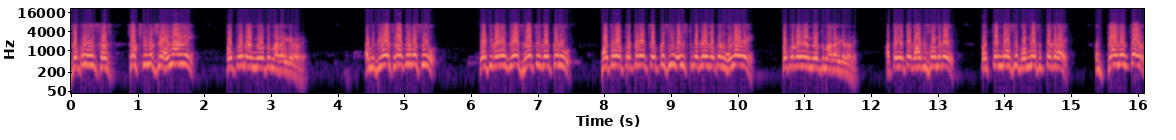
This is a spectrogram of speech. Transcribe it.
जोपर्यंत स- होणार नाही तोपर्यंत आंदोलन माघारी घेणार नाही. आम्ही दिवस रात्र बसू. या ठिकाणी दिवस रात्र करू. मात्र या प्रकरणात चौकशी वरिष्ठ पातळीवर जोपर्यंत होणार नाही तोपर्यंत आम्ही आंदोलन माघारी घेणार नाही. आता येत्या दहा दिवसामध्ये प्रचंड असे बोंबला सत्याग्रह आहे. आणि त्यानंतर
